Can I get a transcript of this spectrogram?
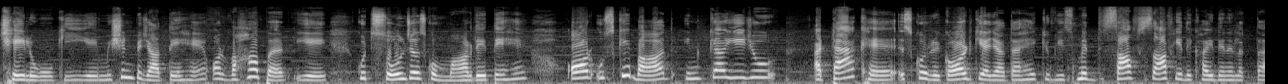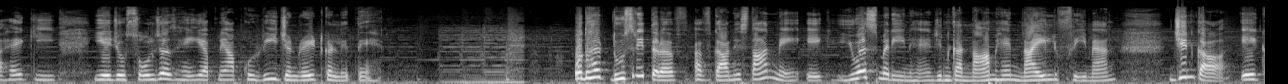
छः लोगों की, ये मिशन पे जाते हैं और वहाँ पर ये कुछ सोल्जर्स को मार देते हैं और उसके बाद इनका ये जो अटैक है, इसको रिकॉर्ड किया जाता है क्योंकि इसमें साफ़ साफ़ ये दिखाई देने लगता है कि ये जो सोल्जर्स हैं, ये अपने आप को रीजनरेट कर लेते हैं। उधर दूसरी तरफ़ अफ़गानिस्तान में एक यूएस मरीन है, जिनका नाम है नाइल फ्रीमैन, जिनका एक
